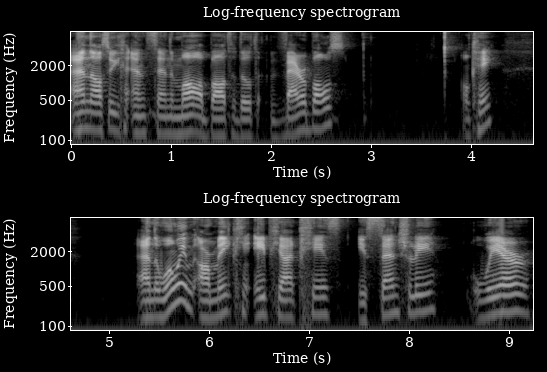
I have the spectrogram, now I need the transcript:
And also you can understand more about those variables. Okay. And when we are making API keys, essentially we're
